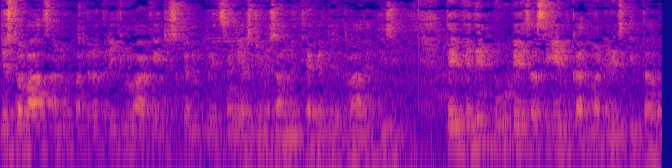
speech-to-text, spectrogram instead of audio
ਜਿਸ ਤੋਂ ਬਾਅਦ ਸਾਨੂੰ 15 ਤਰੀਕ ਨੂੰ ਆ ਕੇ ਜਸਕਰਨਪ੍ਰੀਤ ਸਿੰਘ ਐਸਡੀ ਨੇ ਸਾਨੂੰ ਇੱਥੇ ਆ ਕੇ ਇਤਲਾਹ ਦਿੱਤੀ ਸੀ ਤੇ ਵਿਦਿਨ 2 ਡੇਜ਼ ਅਸੀਂ ਇਹ ਮੁਕੱਦਮਾ ਟ੍ਰੇਸ ਕੀਤਾ ਵਾ।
